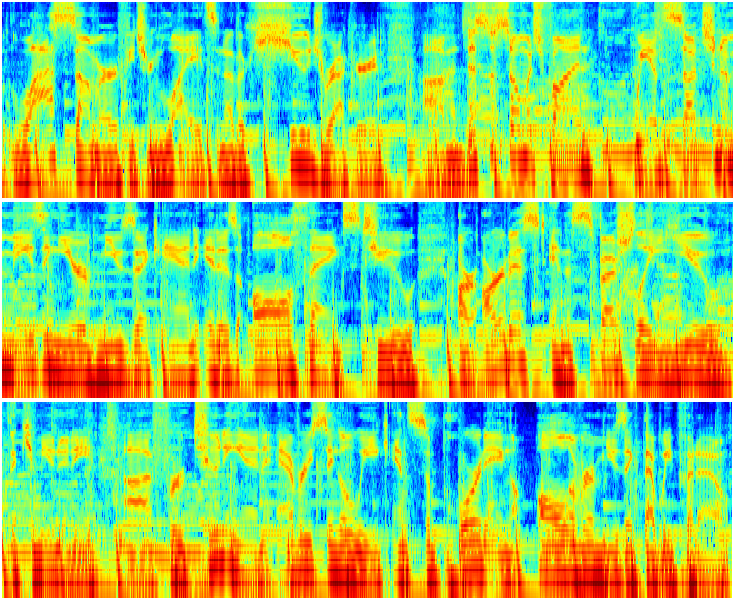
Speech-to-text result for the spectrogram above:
last summer featuring Lights, another huge record. Um, this was so much fun. We had such an amazing year of music, and it is all thanks to our artist and especially you, the community, uh, for tuning in every single week and supporting all of our music that we put out.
